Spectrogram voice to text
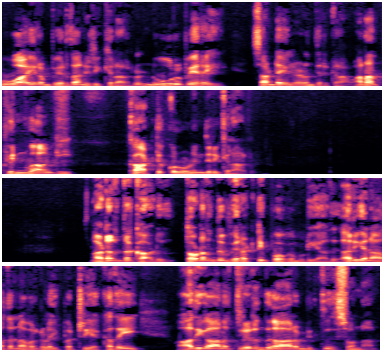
மூவாயிரம் பேர் தான் இருக்கிறார்கள். நூறு பேரை சண்டையில் இழந்திருக்கலாம். ஆனால் பின்வாங்கி காட்டுக்குள் ஒளிந்திருக்கிறார்கள். அடர்ந்த காடு தொடர்ந்து விரட்டி போக முடியாது. அரியநாதன் அவர்களை பற்றிய கதையை ஆதிகாலத்திலிருந்து ஆரம்பித்து சொன்னான்.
